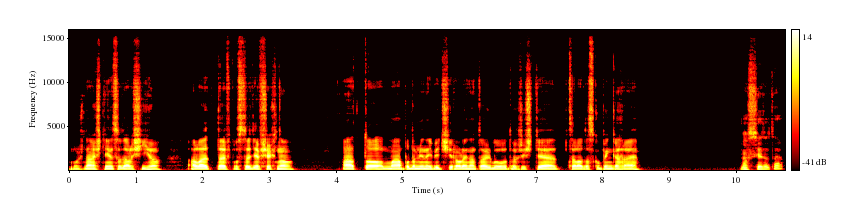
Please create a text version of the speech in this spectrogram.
možná ještě něco dalšího, ale to je v podstatě všechno. A to má podle mě největší roli na to, jak dlouho to hřiště celá ta skupinka hraje. Asi je to tak.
